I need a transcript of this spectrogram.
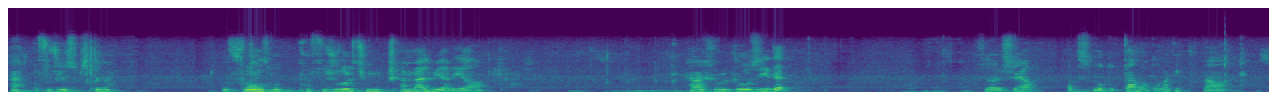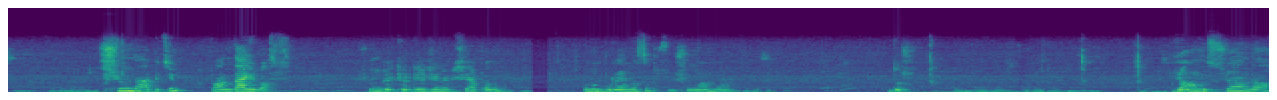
Heh pusucuyuz biz değil mi? Bu Franz bu pusucular için mükemmel bir yer ya. Hemen şu mikro uziyi de şöyle şey yap. Atış modu tam otomatik tamam. Şimdi abicim bandaj bas. Şunu götürdüğü üzerine bir şey yapalım. Oğlum buraya nasıl pusmuşum lan ben? Dur. Yalnız şu anda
